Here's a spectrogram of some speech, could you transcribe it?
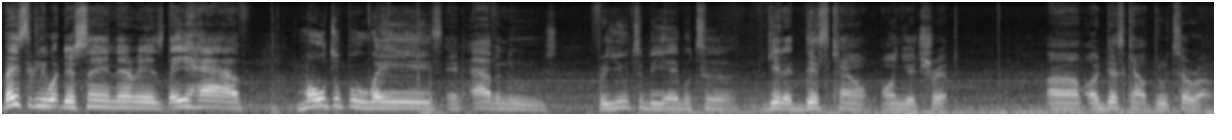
basically what they're saying there is they have multiple ways and avenues for you to be able to get a discount on your trip um, or discount through Turo.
